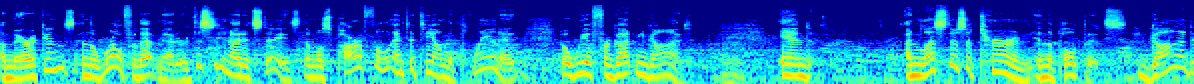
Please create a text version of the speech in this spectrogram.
Americans and the world for that matter. This is the United States, the most powerful entity on the planet, but we have forgotten God. And unless there's a turn in the pulpits, God,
